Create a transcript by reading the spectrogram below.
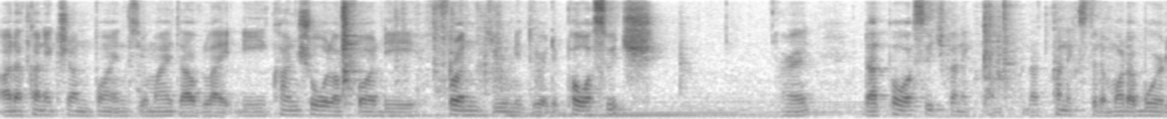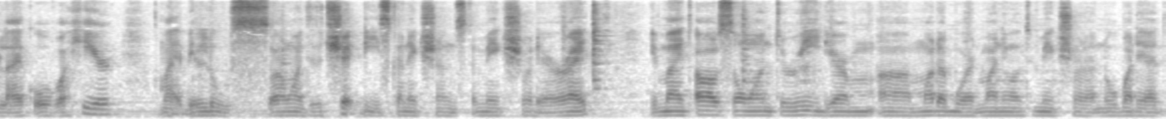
Other connection points you might have like the controller for the front unit where the power switch alright? That power switch connector that connects to the motherboard like over here might be loose. So I wanted to check these connections to make sure they're right you might also want to read your uh, motherboard manual to make sure that nobody had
